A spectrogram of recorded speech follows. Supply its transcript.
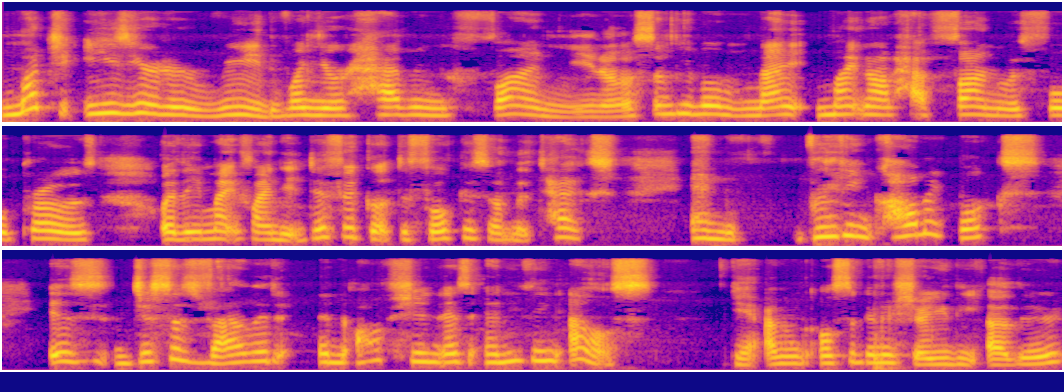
much easier to read when you're having fun you know some people might might not have fun with full prose or they might find it difficult to focus on the text and reading comic books is just as valid an option as anything else. Okay, I'm also going to show you the other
